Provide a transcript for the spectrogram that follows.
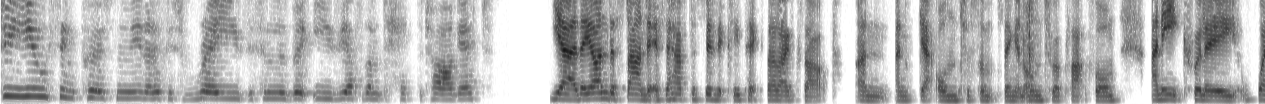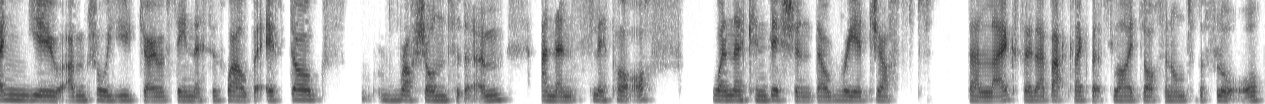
do you think personally that if it's raised, it's a little bit easier for them to hit the target? yeah they understand it if they have to physically pick their legs up and and get onto something and onto a platform and equally when you i'm sure you joe have seen this as well but if dogs rush onto them and then slip off when they're conditioned they'll readjust their leg so their back leg that slides off and onto the floor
